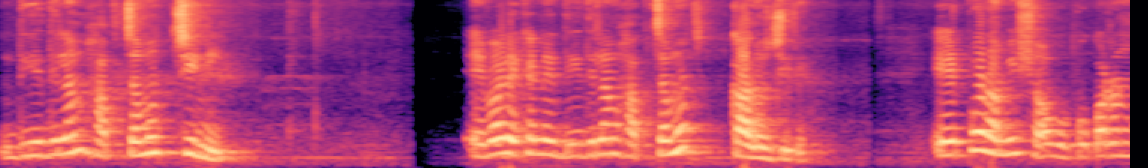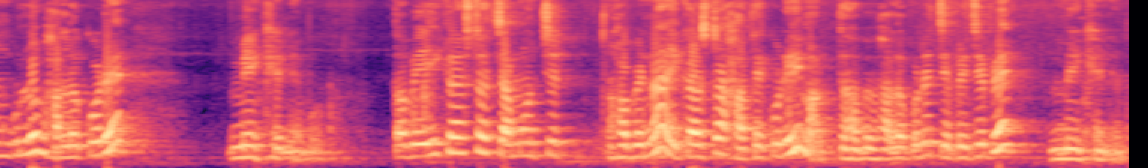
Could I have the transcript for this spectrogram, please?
দিয়ে দিলাম হাফ চামচ চিনি। এবার এখানে দিয়ে দিলাম হাফ চামচ কালো জিরে। এরপর আমি সব উপকরণগুলো ভালো করে মেখে নেব। তবে এই কাজটা চামচে হবে না, এই কাজটা হাতে করেই মাখতে হবে, ভালো করে চেপে চেপে মেখে নেব।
